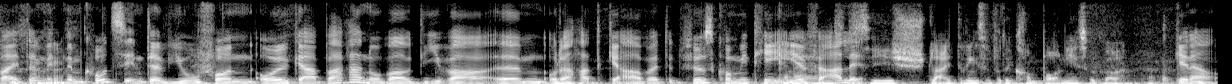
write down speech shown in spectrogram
weiter mit einem Kurzinterview von Olga Baranova. Die war ähm, oder hat gearbeitet fürs Komitee genau, Ehe für alle. Also sie ist Leiterin von der Kampagne sogar. Genau.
